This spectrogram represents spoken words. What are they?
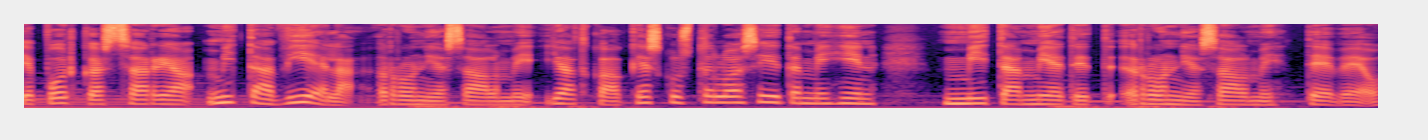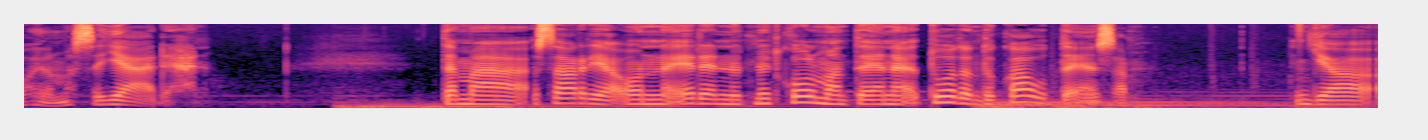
ja podcast-sarja Mitä vielä Ronja Salmi jatkaa keskustelua siitä, mihin Mitä mietit Ronja Salmi TV-ohjelmassa jäädään. Tämä sarja on edennyt nyt kolmanteen tuotantokauteensa ja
